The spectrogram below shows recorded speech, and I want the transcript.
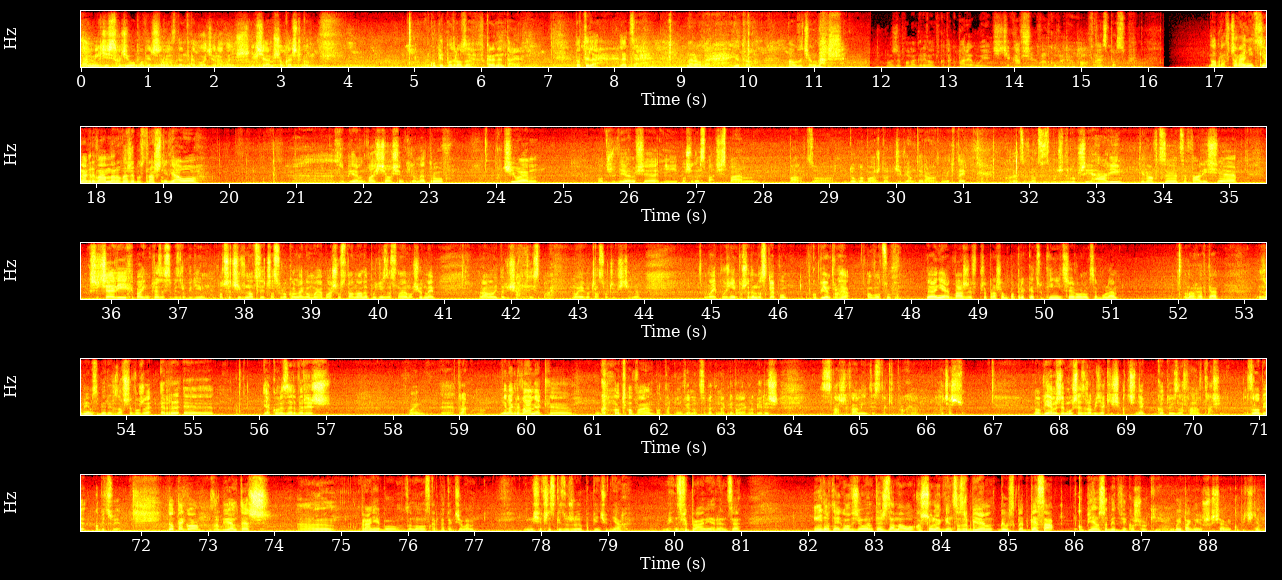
Tam mi gdzieś schodziło powietrze, więc dętka była dziurawa. Już nie chciałem szukać, tylko kupię po drodze w Canadian Tire. To tyle. Lecę na rower. Jutro pauzy ciąg dalszy. Może ponagrywam tylko tak parę ujęć ciekawszych Vancouver. O, w ten sposób. Dobra, wczoraj nic nie nagrywałem na rowerze, bo strasznie wiało. Eee, Zrobiłem 28 km. Wróciłem, odżywiłem się i poszedłem spać. Spałem bardzo długo, bo aż do 9 rano. Bo mnie tutaj koledzy w nocy zbudzili, bo przyjechali. Kierowcy cofali się, krzyczeli, chyba imprezę sobie zrobili. O 3 w nocy czasu lokalnego moja była 6, no ale później zasnąłem o 7 rano i do 10 spałem. Mojego czasu oczywiście, nie? No i później poszedłem do sklepu. Kupiłem trochę owoców. Nie, nie, warzyw, przepraszam. Paprykę, cukinii, czerwoną cebulę, marchewkę. I zrobiłem sobie ryż. Zawsze wożę e, jako rezerwę ryż w moim e, traku. No. Nie nagrywałem jak e, gotowałem, bo tak mówię, no co będę nagrywał jak robię ryż z warzywami. To jest takie trochę... Chociaż no wiem, że muszę zrobić jakiś odcinek gotuj z Rafałem w trasie. Zrobię, obiecuję. Do tego zrobiłem też pranie, bo za mało skarpetek wziąłem i mi się wszystkie zużyły po 5 dniach, więc wyprałem je w ręce. I do tego wziąłem też za mało koszulek, więc co zrobiłem? Był sklep Gesa, kupiłem sobie dwie koszulki, bo i tak mi już chciałem je kupić, nie?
